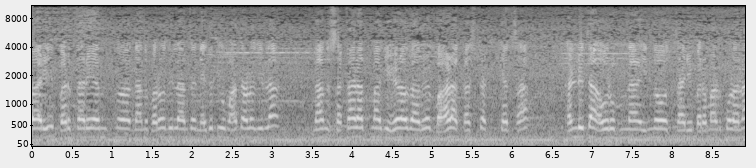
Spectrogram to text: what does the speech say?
ಬಾರಿ ಬರ್ತಾರೆ ಅಂತ ನಾನು ಬರೋದಿಲ್ಲ ಅಂತ ನೆಗೆಟಿವ್ ಮಾತಾಡೋದಿಲ್ಲ. ನಾನು ಸಕಾರಾತ್ಮಕವಾಗಿ ಹೇಳೋದಾದರೆ ಬಹಳ ಕಷ್ಟ ಕೆಲಸ. ಖಂಡಿತ ಅವ್ರನ್ನ ಇನ್ನೂ ಸಾರಿ ಬರಮಾಡ್ಕೊಳ್ಳೋಣ.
